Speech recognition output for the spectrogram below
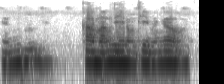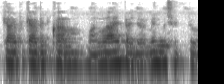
เห็นความหวังดีบางทีมันก็กลายกลายเป็นความหวังร้ายไปโดยไม่รู้สึกตัว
